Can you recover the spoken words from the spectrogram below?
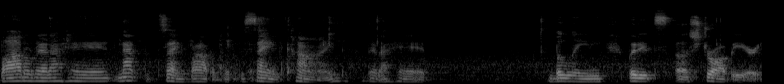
bottle that I had, not the same bottle, but the same kind that I had, Bellini, but it's a uh, strawberry.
